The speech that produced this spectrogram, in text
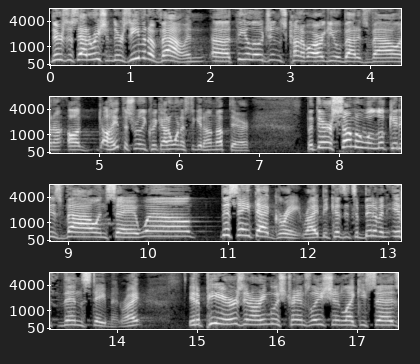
There's this adoration. There's even a vow, and uh, theologians kind of argue about its vow, and I'll, I'll hit this really quick. I don't want us to get hung up there. But there are some who will look at his vow and say, well, this ain't that great, right? Because it's a bit of an if then statement, right? It appears in our English translation like he says,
